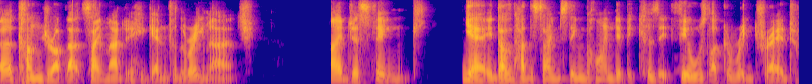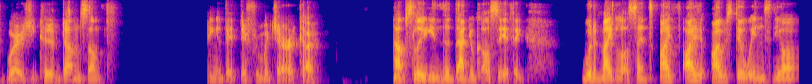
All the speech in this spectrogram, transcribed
uh, conjure up that same magic again for the rematch. I just think, yeah, it doesn't have the same sting behind it because it feels like a retread, whereas you could have done something a bit different with Jericho. Absolutely, the Daniel Garcia thing would have made a lot of sense. I I, I was still into the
